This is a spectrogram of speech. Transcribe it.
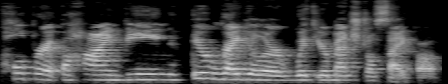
culprit behind being irregular with your menstrual cycle.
